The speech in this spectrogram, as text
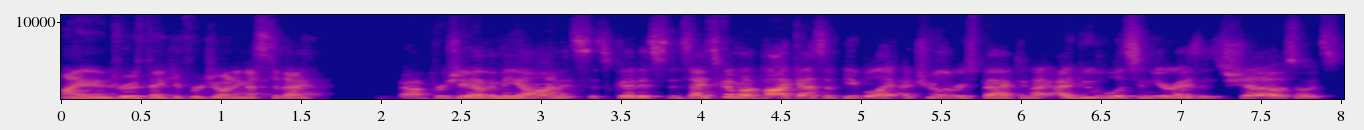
Hi, Andrew. Thank you for joining us today. I appreciate having me on. It's it's good. It's, it's nice to come on a podcast of people I, I truly respect, and I, I, do listen to your guys' show. So it's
